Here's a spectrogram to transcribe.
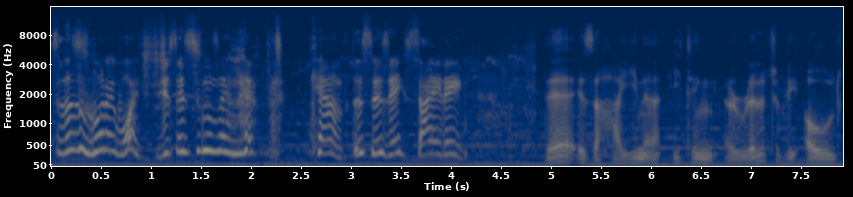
So this is what I watched just as soon as I left camp. This is exciting! There is a hyena eating a relatively old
